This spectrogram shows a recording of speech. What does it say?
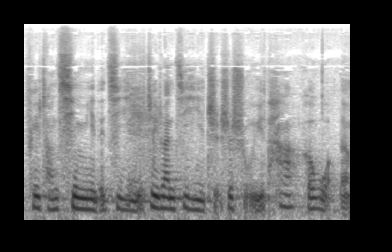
非常亲密的记忆。这段记忆只是属于他和我的，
